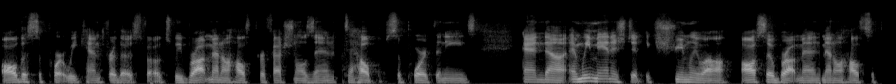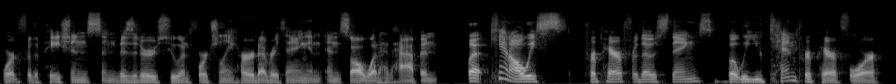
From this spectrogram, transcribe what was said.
all the support we can for those folks. We brought mental health professionals in to help support the needs. And uh, and we managed it extremely well. Also brought men- mental health support for the patients and visitors who unfortunately heard everything and, and saw what had happened. But can't always prepare for those things but what you can prepare for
